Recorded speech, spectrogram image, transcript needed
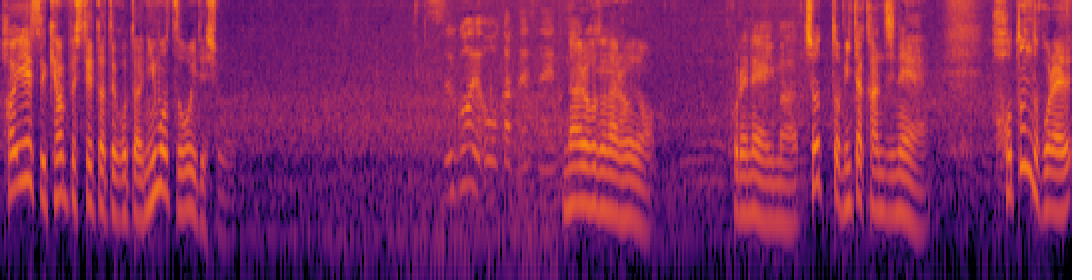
ハイエースでキャンプしてたってことは荷物多いでしょ。すごい多かったですね。なるほどなるほど。これね今ちょっと見た感じねほとんどこれ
